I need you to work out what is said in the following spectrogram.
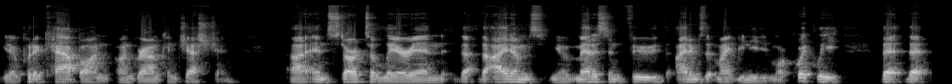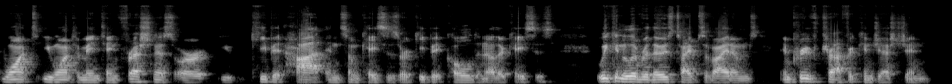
you know put a cap on on ground congestion. Uh, and start to layer in the, the items, you know, medicine, food, items that might be needed more quickly, that that want you want to maintain freshness or you keep it hot in some cases or keep it cold in other cases. We can deliver those types of items, improve traffic congestion,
